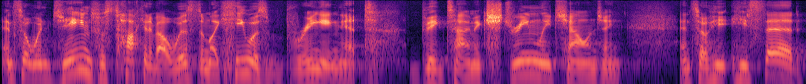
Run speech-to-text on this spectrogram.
And so when James was talking about wisdom, like he was bringing it big time, extremely challenging. And so he, he said,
